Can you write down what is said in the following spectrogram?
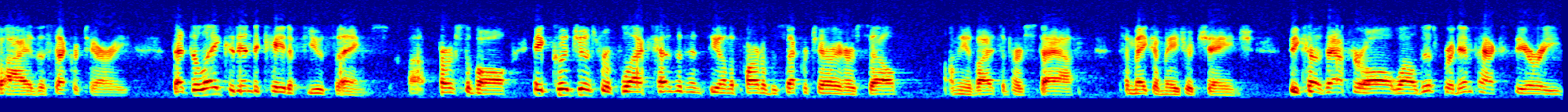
by the Secretary. That delay could indicate a few things. Uh, first of all, it could just reflect hesitancy on the part of the Secretary herself, on the advice of her staff, to make a major change. Because after all, while disparate impact theory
